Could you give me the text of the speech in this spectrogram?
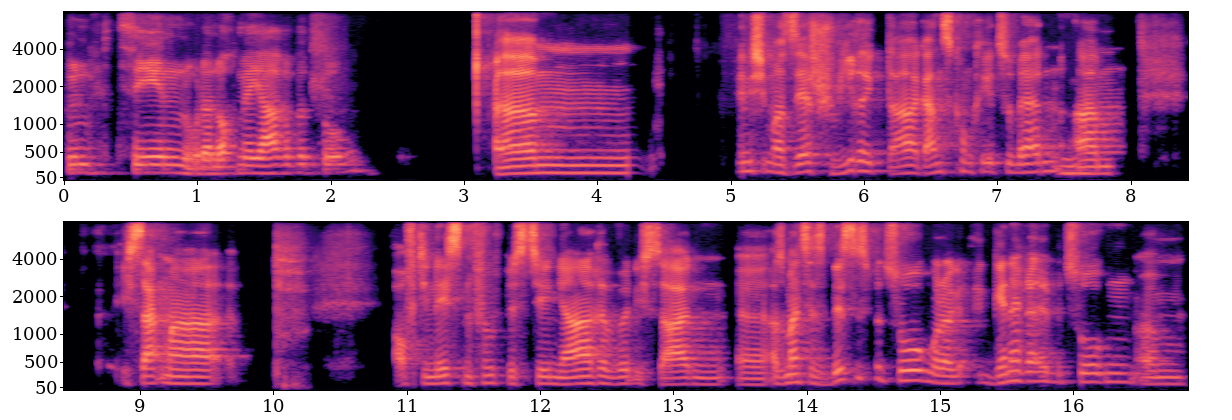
fünf, zehn oder noch mehr Jahre bezogen? Ähm, Finde ich immer sehr schwierig, da ganz konkret zu werden. Mhm. Ähm, ich sag mal, auf die nächsten fünf bis zehn Jahre würde ich sagen, äh, also meinst du jetzt businessbezogen oder generell bezogen? Ähm,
